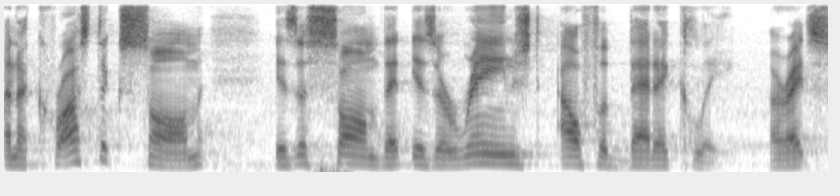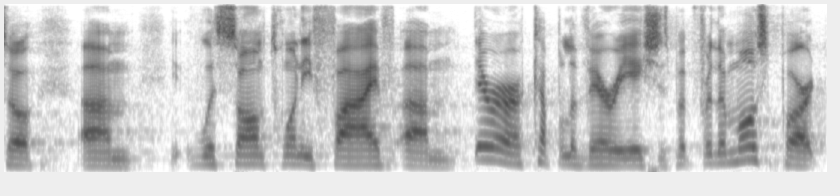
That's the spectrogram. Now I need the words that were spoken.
An acrostic psalm is a psalm that is arranged alphabetically. All right, so um, with Psalm 25, um, there are a couple of variations, but for the most part,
